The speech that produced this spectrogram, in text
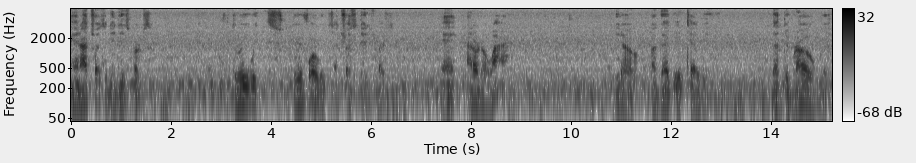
And I trusted in this person. For three weeks, three or four weeks, I trusted this person. And I don't know why. You know, my gut did tell me nothing wrong with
